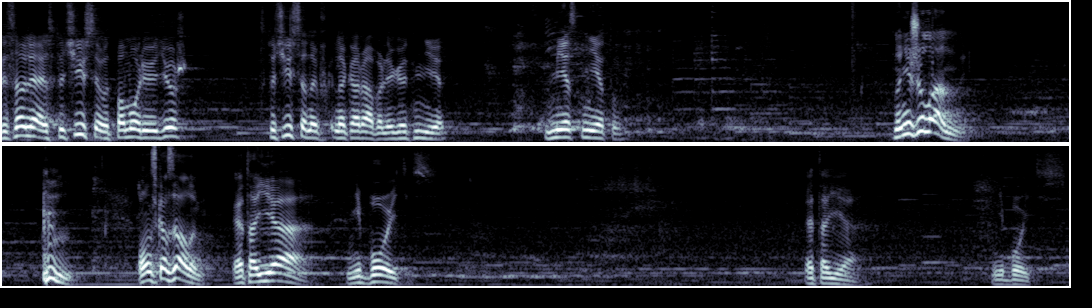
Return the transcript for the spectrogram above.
Представляю, стучишься, вот по морю идешь, стучишься на, на корабль и говорит, нет, мест нету. Но нежеланный. Он сказал им, это я, не бойтесь. это я. Не бойтесь.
